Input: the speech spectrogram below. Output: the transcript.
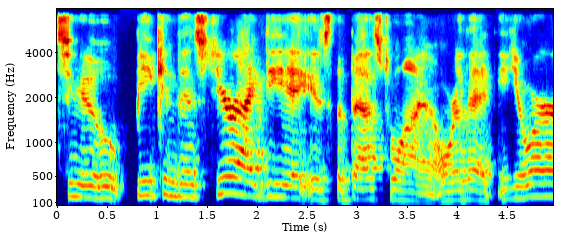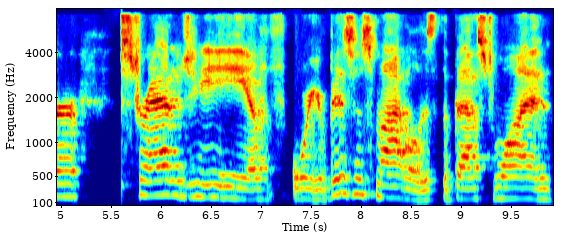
to be convinced your idea is the best one or that your strategy of or your business model is the best one.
